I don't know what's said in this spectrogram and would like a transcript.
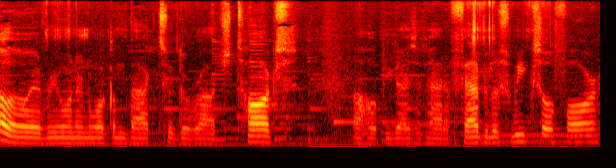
Hello, everyone, and welcome back to Garage Talks. I hope you guys have had a fabulous week so far.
